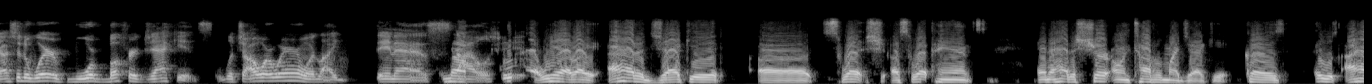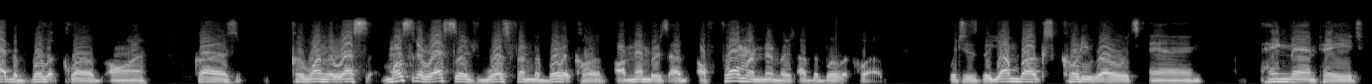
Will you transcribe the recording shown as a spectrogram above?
Y'all should have wear wore buffer jackets. What y'all were wearing was like thin ass style no, shit. We had, we had, like I had a jacket, uh, sweat, sh- uh, sweatpants, and I had a shirt on top of my jacket because it was I had the Bullet Club on because because one of the rest most of the wrestlers was from the Bullet Club are members of are former members of the Bullet Club, which is the Young Bucks, Cody Rhodes, and Hangman Page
